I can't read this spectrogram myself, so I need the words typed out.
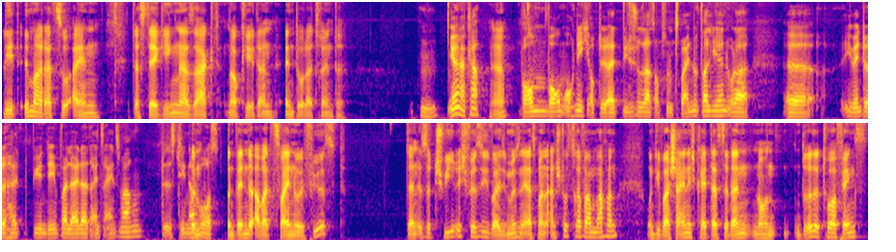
lädt immer dazu ein, dass der Gegner sagt, na okay, dann Ente oder Trente. Mhm. Ja, na klar. Ja? Warum, warum auch nicht? Ob du halt, wie du schon sagst, ob sie nur 2-0 verlieren oder äh, eventuell halt, wie in dem Fall leider 1-1 machen, das ist denen dann Wurst. und wenn du aber 2-0 führst, dann ist es schwierig für sie, weil sie müssen erstmal einen Anschlusstreffer machen und die Wahrscheinlichkeit, dass du dann noch ein, ein drittes Tor fängst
